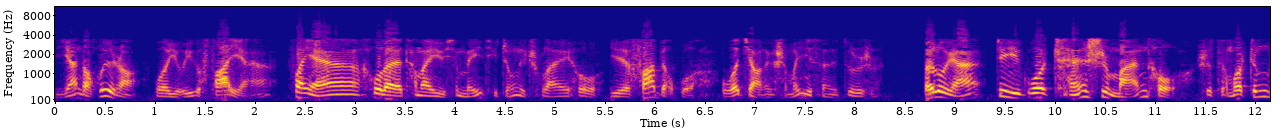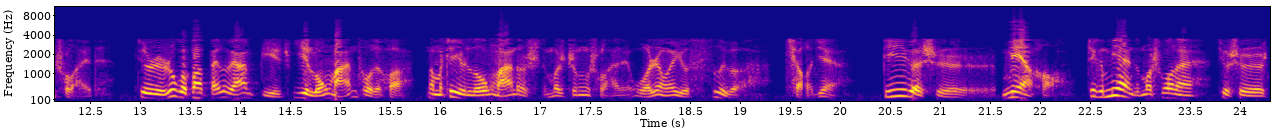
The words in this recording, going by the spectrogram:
研讨会上，我有一个发言，发言后来他们有些媒体整理出来以后也发表过。我讲了个什么意思呢？就是白鹿原这一锅陈氏馒头是怎么蒸出来的？就是如果把白鹿原比一笼馒头的话，那么这一笼馒头是怎么蒸出来的？我认为有四个条件。第一个是面好，这个面怎么说呢？就是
